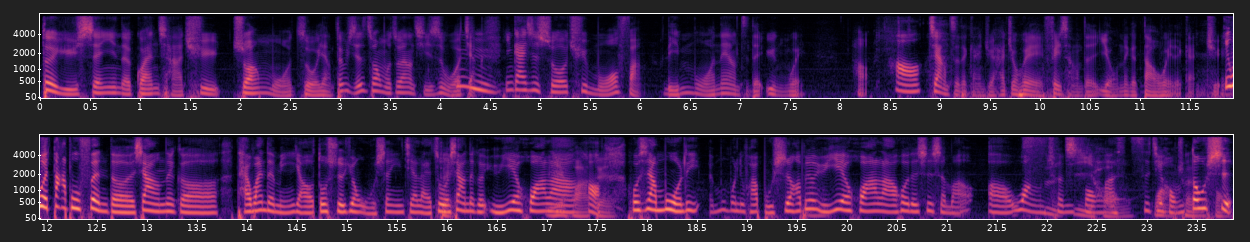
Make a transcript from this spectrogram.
对于声音的观察去装模作样。对不起，是装模作样，其实是我讲，嗯、应该是说去模仿临摹那样子的韵味。好，好，这样子的感觉，它就会非常的有那个到位的感觉。因为大部分的像那个台湾的民谣都是用五声音阶来做，像那个雨夜花啦，好，或是像茉莉，欸、茉莉花不是哈，比如雨夜花啦，或者是什么呃望春风啊，四季红都是。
